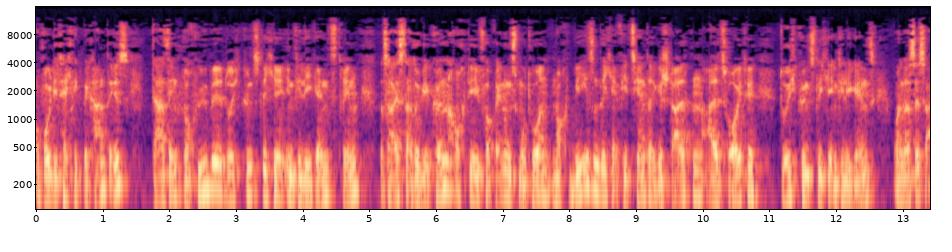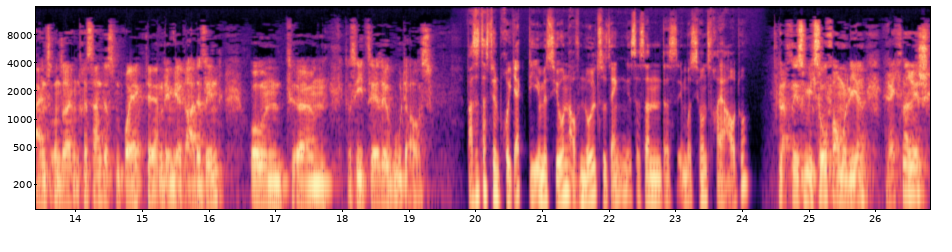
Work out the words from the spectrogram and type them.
obwohl die Technik bekannt ist, da sind noch Hübel durch künstliche Intelligenz drin. Das heißt also, wir können auch die Verbrennungsmotoren noch wesentlich effizienter gestalten als heute durch künstliche Intelligenz. Und das ist eins unserer interessantesten Projekte, in dem wir gerade sind. Und ähm, das sieht sehr, sehr gut aus. Was ist das für ein Projekt, die Emissionen auf Null zu senken? Ist das dann das emissionsfreie Auto? Lassen Sie es mich so formulieren. Rechnerisch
